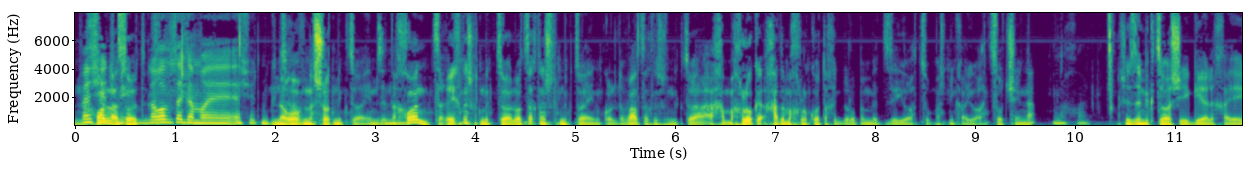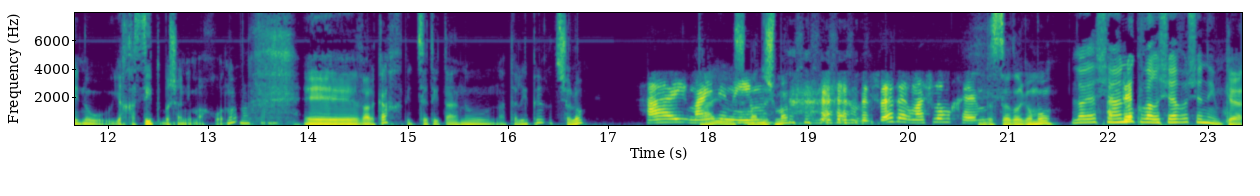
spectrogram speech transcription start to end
נכון לעשות. מ... לרוב זה גם אה, אשת מקצוע. לרוב נשות מקצוע, אם זה mm-hmm. נכון, צריך נשות מקצוע, לא צריך נשות מקצוע, אם כל דבר צריך נשות מקצוע. המחלוק, אחת המחלוקות הכי גדולות באמת זה יועצות, מה שנקרא יועצות שינה. נכון. שזה מקצוע שהגיע לחיינו יחסית בשנים האחרונות. נכון. אה, ועל כך נמצאת איתנו נטלי פרץ, שלום. היי, מה העניינים? מה נשמע? בסדר, מה שלומכם? בסדר גמור. לא ישנו כבר שבע שנים. כן.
